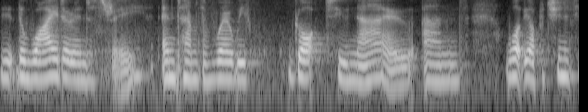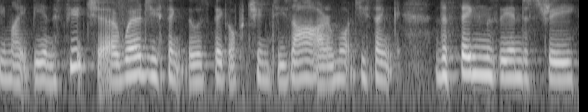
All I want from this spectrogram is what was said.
the, wider industry in terms of where we've got to now and what the opportunity might be in the future, where do you think those big opportunities are, and what do you think the things the industry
